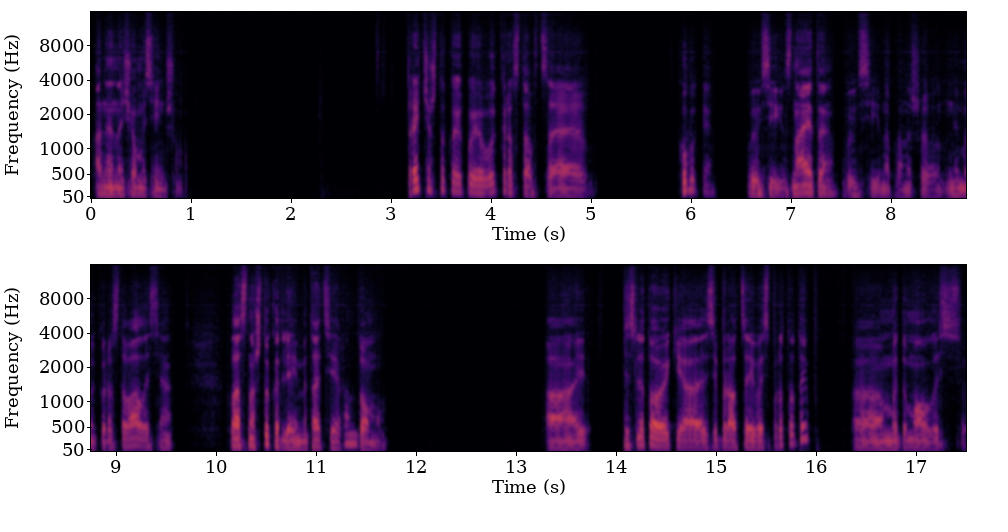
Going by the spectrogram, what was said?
а не на чомусь іншому. Третя штука, яку я використав, це кубики. Ви всі їх знаєте, ви всі, напевно, що ними користувалися. Класна штука для імітації рандому. Після того, як я зібрав цей весь прототип, е, ми домовились е,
